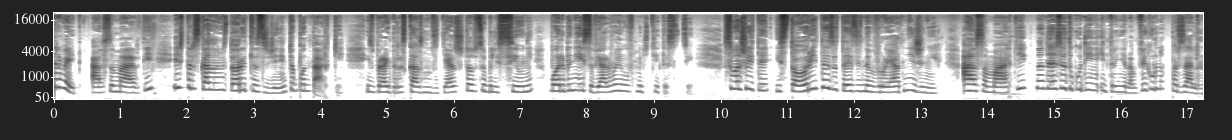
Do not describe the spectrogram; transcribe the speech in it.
Здравейте, аз съм Марти и ще разказвам историята за жените бунтарки. Избрах да разказвам за тях, защото са били силни, борбени и са вярвали в мечтите си. Слушайте историите за тези невероятни жени. Аз съм Марти на 10 години и тренирам фигурно парзалене.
